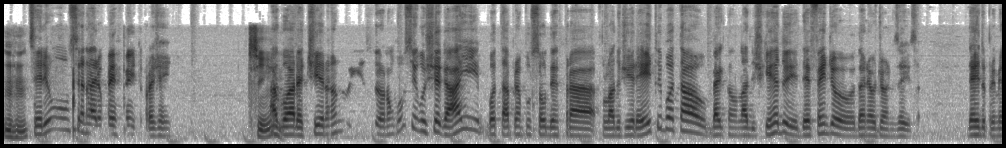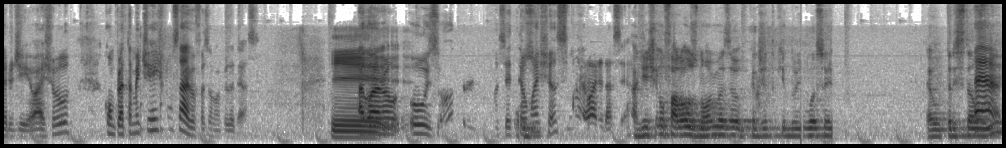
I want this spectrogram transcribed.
Uhum. Seria um cenário perfeito pra gente. Sim. Agora, tirando isso, eu não consigo chegar e botar, por exemplo, o Solder pra, pro lado direito e botar o Beckton no lado esquerdo e defende o Daniel Jones aí, sabe? Desde o primeiro dia. Eu acho completamente irresponsável fazer uma coisa dessa. E... Agora, os outros, você tem uma chance maior de dar certo. A gente não falou os nomes, mas eu acredito que do você é o Tristão é,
